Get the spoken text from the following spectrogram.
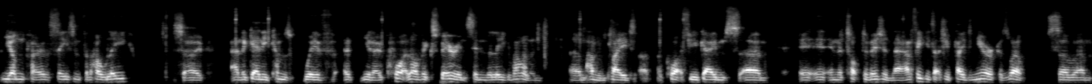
young player of the season for the whole league. So, and again, he comes with a, you know quite a lot of experience in the League of Ireland, um, having played uh, quite a few games um, in, in, the top division there. And I think he's actually played in Europe as well. So, um,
